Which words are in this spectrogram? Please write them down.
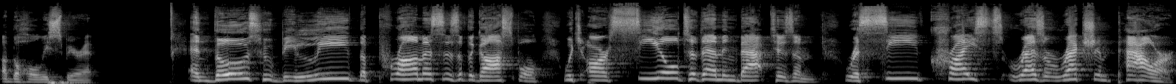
of the Holy Spirit. And those who believe the promises of the gospel, which are sealed to them in baptism, receive Christ's resurrection power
